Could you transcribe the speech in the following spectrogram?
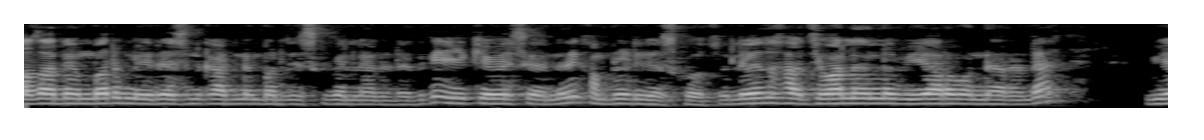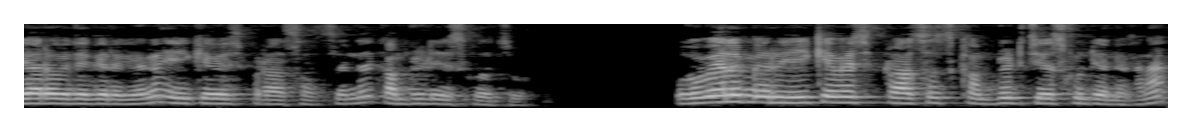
ఆధార్ నెంబర్ మీ రేషన్ కార్డు నెంబర్ తీసుకువెళ్ళినారంటే ఈ కేవైసీ అనేది కంప్లీట్ చేసుకోవచ్చు. లేదు సచివాలయంలో వీఆర్ఓ ఉన్నారంటే వీఆర్ఓ దగ్గర ఈ కేవైసీ ప్రాసెస్ అనేది కంప్లీట్ చేసుకోవచ్చు. ఒకవేళ మీరు ఈ కేవైసీ ప్రాసెస్ కంప్లీట్ చేసుకుంటే కనుక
